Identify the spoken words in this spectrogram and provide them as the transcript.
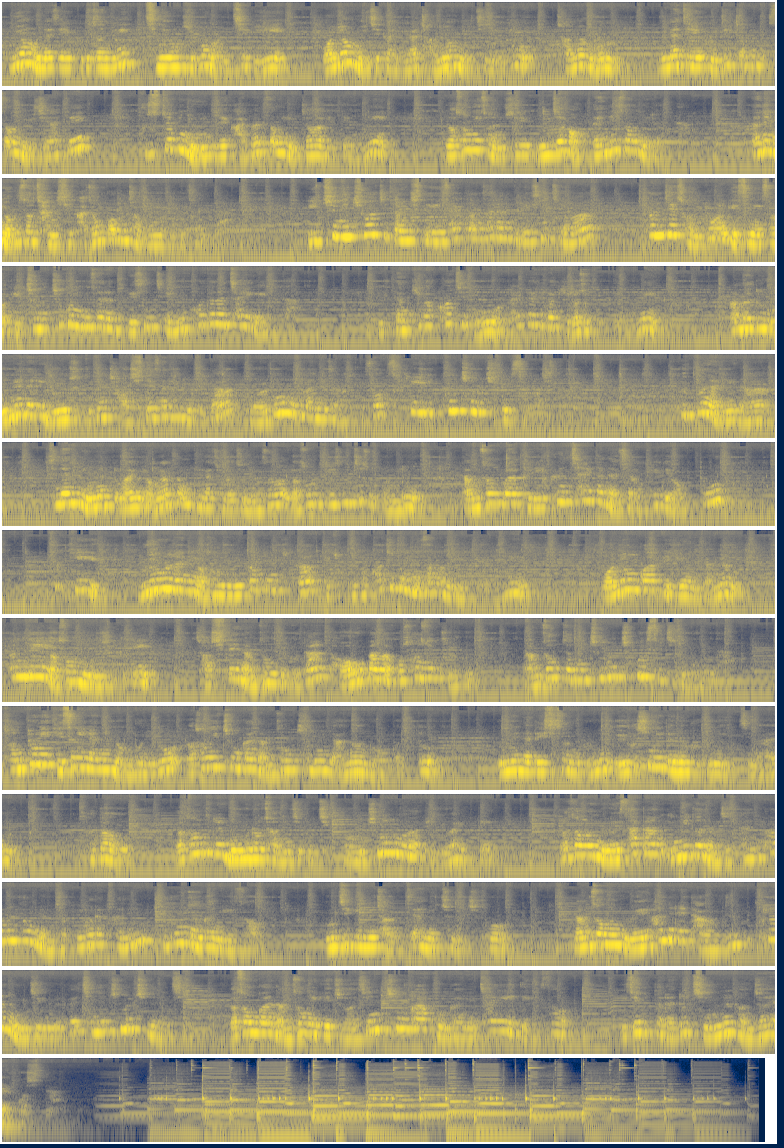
무형문화재의 보전 및 진흥 기본 원칙이 원형 유지가 아니라 전형 유지이고 전형은 문화재의 본질적인 특성을 유지하되 부수적인 요인들의 가변성을 인정하기 때문에 여성의 전수에 문제가 없다는 해석을 내렸다. 나는 여기서 잠시 가정법을 적용해 보고자 한다. 이 춤이 추어지던 시대에 살던 사람들의 신체와 현재 전통을 계승해서 이 춤을 추고 있는 사람들의 신체에는 커다란 차이가 있다. 일단 키가 커지고 팔다리가 길어졌기 때문에 아마도 오늘날의 무용수들은 저 시대 사람들보다 넓은 공간을 장악해서 스케일이 큰 춤을 추고 있을 것이다. 그뿐 아니라 지난 100년 동안 영양 상태가 좋아지면서 여성들의 신체 조건도 남성과 그리 큰 차이가 나지 않게 되었고 특히 무용을 하는 여성들의 평균 키가 계속해서 커지고 있는 상황이기 때문에 원형과 비교한다면 현대의 여성 무용수들이 저 시대 남성들보다 더 후방하고 선이 굵고 남성적인 춤을 추고 있을지도 모른다. 전통의 계승이라는 명분으로 여성의 춤과 남성 춤을 나누어 놓은 것도 오늘날의 시선으로는 의구심이 드는 부분이 있지만 더더욱 여성들의 몸으로 전해지고 지켜온 춤행무와 비교할 때 여성은 왜 사방 2m 남짓한 화문석 면적이 허락하는 좁은 공간 위에서 움직임을 절제하며 춤을 추고 남성은 왜 하늘에 닿을 듯 호쾌한 움직임을 펼치는 춤을 추는지 여성과 남성에게 주어진 춤과 공간의 차이에 대해서 이제부터라도 질문을 던져야 할 것이다.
